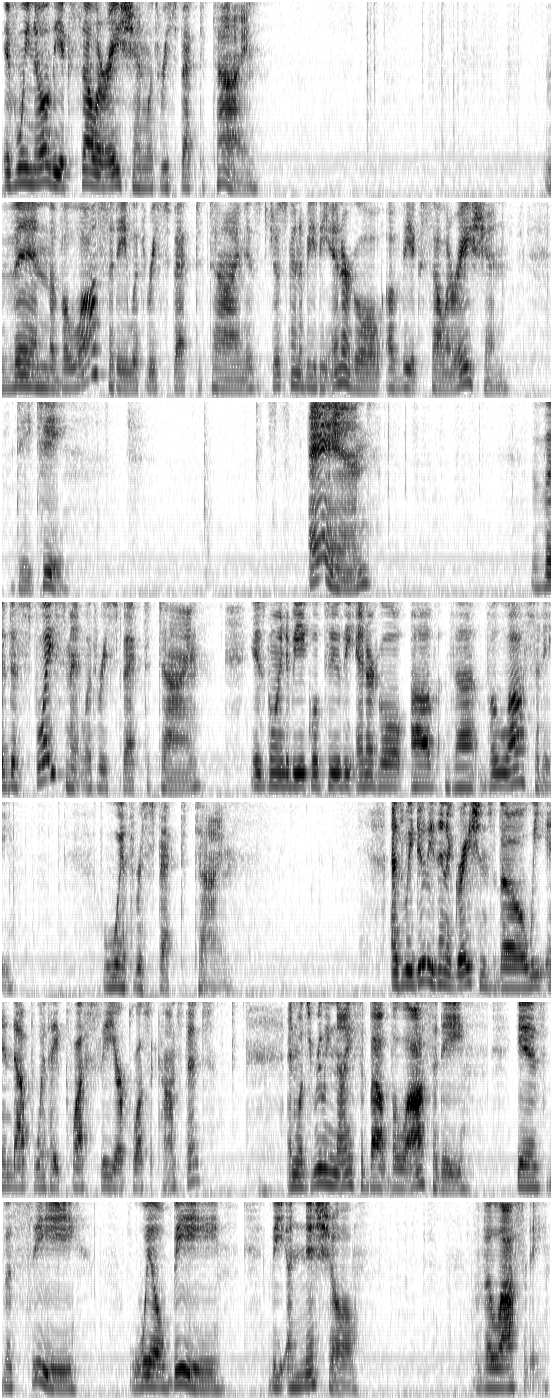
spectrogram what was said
If we know the acceleration with respect to time, then the velocity with respect to time is just going to be the integral of the acceleration dt. And the displacement with respect to time is going to be equal to the integral of the velocity with respect to time. As we do these integrations, though, we end up with a plus c, or plus a constant. And what's really nice about velocity is the c will be the initial velocity.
